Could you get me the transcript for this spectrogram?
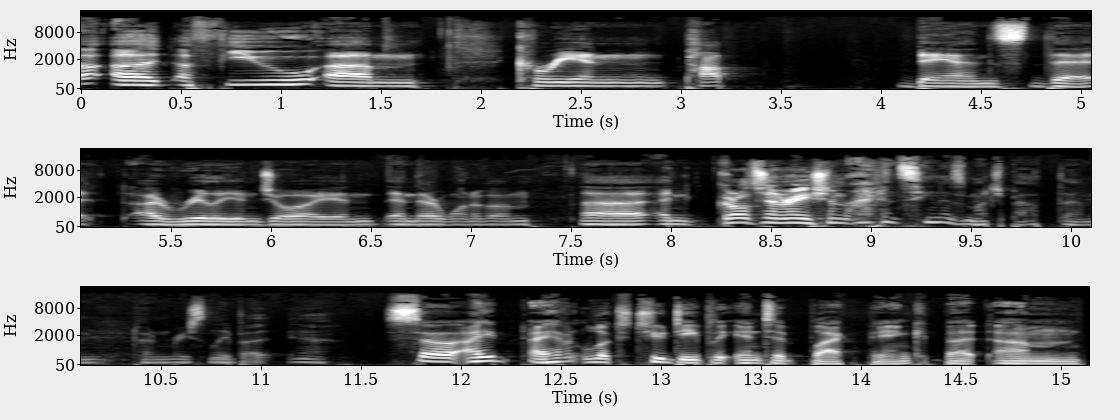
a, a few um, Korean pop bands that I really enjoy, and and they're one of them. Uh, and Girls' Generation, I haven't seen as much about them them recently, but yeah. So I I haven't looked too deeply into Blackpink, but um,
